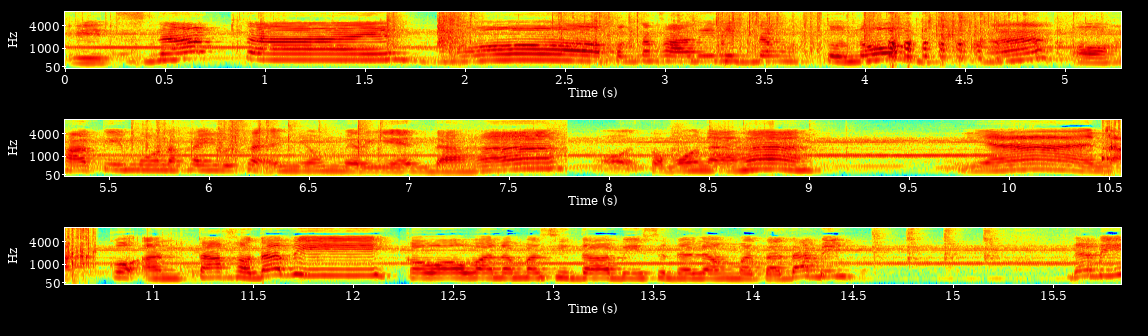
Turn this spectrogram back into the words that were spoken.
It's snack time! Oh, pag nakarinig ng tunog, ha? Oh, hati muna kayo sa inyong merienda, ha? Oh, ito muna, ha? Yan, nako, ang takaw. Dabi! Kawawa naman si Dabi, isa na lang mata. Dabi! Dabi!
